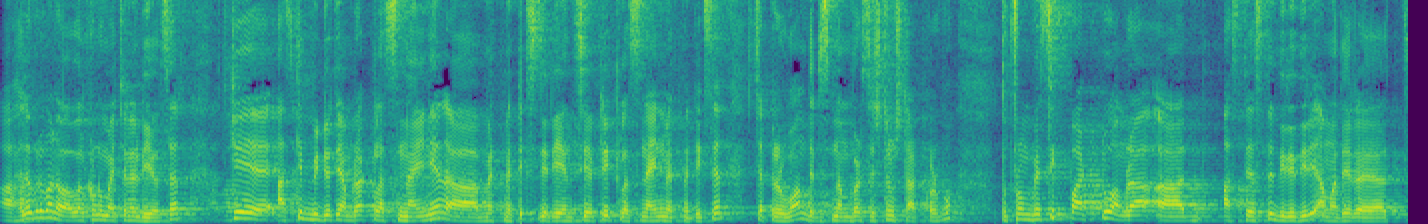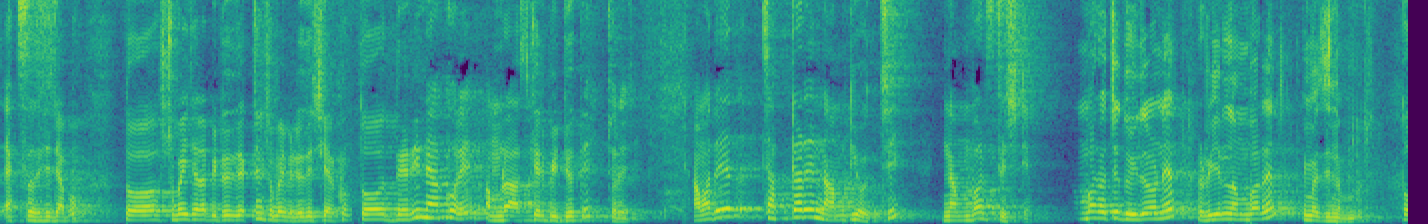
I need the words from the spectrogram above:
Hello everyone welcome to my channel DL sir কে আজকের ভিডিওতে আমরা ক্লাস নাইনের ম্যাথমেটিক্স যেটি এনসিআরটি ক্লাস নাইন ম্যাথমেটিক্সের chapter one that is number system start করব। তো ফ্রম বেসিক পার্ট টু আমরা আস্তে আস্তে ধীরে ধীরে আমাদের এক্সারসাইজে যাব। তো সবাই যারা ভিডিওটি দেখছেন, সবাই ভিডিওতে শেয়ার করুন। তো দেরি না করে আমরা আজকের ভিডিওতে চলে যাই। আমাদের চ্যাপ্টারের নামটি হচ্ছে নাম্বার সিস্টেম নাম্বার হচ্ছে দুই ধরনের real number and imagine number তো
